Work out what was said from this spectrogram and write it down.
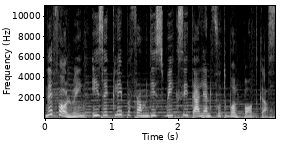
The following is a clip from this week's Italian football podcast.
